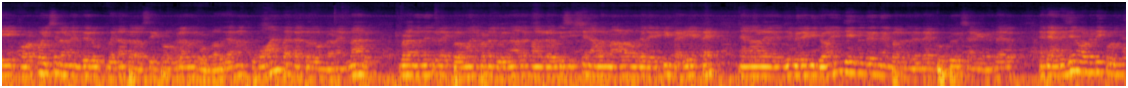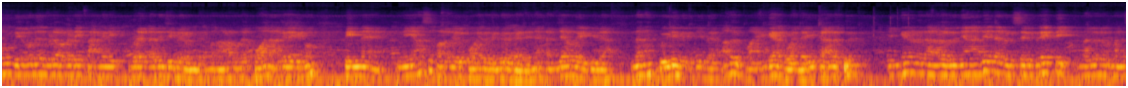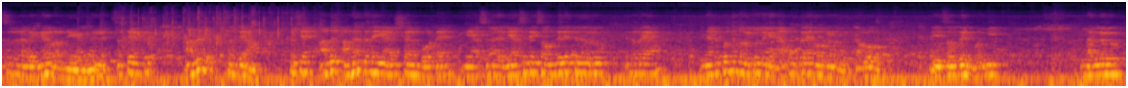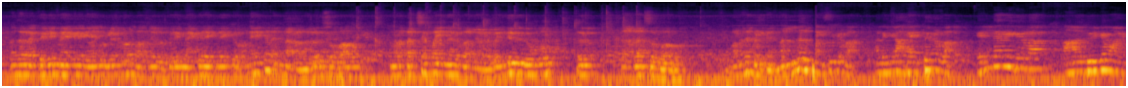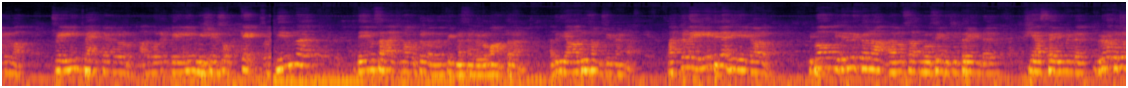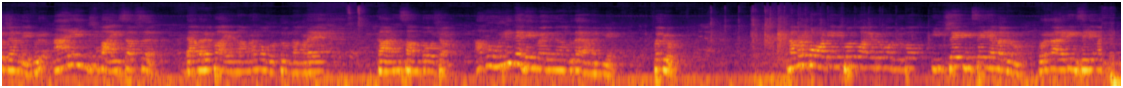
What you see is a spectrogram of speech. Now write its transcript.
ഈ ഉറക്കൊഴിച്ചിലാണ് എന്റെ ഒരു വല്ലാത്തൊരവസ്ഥ ഈ പ്രോഗ്രാമിൽ പോകുമ്പോൾ അത് കാരണം പോകാൻ പറ്റാത്തത് കൊണ്ടാണ്. എന്നാൽ ഇവിടെ നിന്നിട്ടുള്ള ഈ ബഹുമാനപ്പെട്ട ഗുരുനാഥന്മാരുടെ ഒരു ശിഷ്യനാവാൻ നാളെ മുതൽ എനിക്കും കഴിയട്ടെ. ഞാൻ നാളെ ജിമ്മിലേക്ക് ജോയിൻ ചെയ്യുന്നുണ്ട് എന്ന് ഞാൻ പറഞ്ഞത് എന്റെ പുത്തൂർ എന്തായാലും എന്റെ അനുജൻ ഓൾറെഡി കുടുംബവും വിനോദം ഇവിടെ ഓൾറെഡി ഫാമിലി ഇവിടെ എല്ലാവരും ജിമ്മിലുണ്ട്. അപ്പോൾ നാളെ മുതൽ പോകാൻ ആഗ്രഹിക്കുന്നു. പിന്നെ നിയാസ് പറഞ്ഞൊരു പോയത് വലിയൊരു കാര്യം. ഞാൻ കഞ്ചാവ് കഴിക്കില്ല. എന്താണ്? വീട് കഴിക്കില്ല അതൊരു ഭയങ്കര പോയിന്റ് ഈ കാലത്ത് ഇങ്ങനെയുള്ള ഒരാളുകൾ ഞാൻ ആദ്യമായിട്ടാണ് ഒരു സെലിബ്രിറ്റി നല്ലൊരു മനസ്സുള്ള ഒരാൾ ഇങ്ങനെ പറഞ്ഞു കഴിഞ്ഞാൽ അല്ലേ? സത്യമായിട്ട്? അത് സത്യമാണ്. പക്ഷെ അത് അങ്ങനെ തന്നെ ഈ ആവിഷ്കാരം പോട്ടെ. നിയാസിന് നിയാസിന്റെ ഈ സൗന്ദര്യത്തിന് ഒരു എന്താ പറയാ ഞാനിപ്പോ ഞാൻ നോക്കിക്കൊണ്ടിരിക്കുക ഞാൻ മുമ്പേ നോക്കണത്. അപ്പോ ഈ സൗന്ദര്യം ഭംഗി നല്ലൊരു എന്താ പറയാ ഫിലിം മേഖലയ്ക്ക് ഞാൻ ഉള്ളിലോട് പറഞ്ഞുള്ളൂ. ഫിലിം മേഖലയിലേക്കോ അങ്ങനെയൊക്കെ എന്താണ് നല്ലൊരു സ്വഭാവം നമ്മുടെ പച്ചപ്പൈ എന്നൊക്കെ പറഞ്ഞോളൂ വലിയൊരു രൂപവും ഒരു സാധാ സ്വഭാവവും. വളരെ പഠിക്കാൻ നല്ലൊരു പൈസയ്ക്കുള്ള അല്ലെങ്കിൽ ആ ഹെൽത്തിനുള്ള എല്ലാ രീതിയിലുള്ള ആന്തരികമായിട്ടുള്ള ട്രെയിനിങ് പാറ്റേണുകളും അതുപോലെ ട്രെയിനിങ് മിഷൻസും ഒക്കെ ഇന്ന് ദൈവം സഹായിച്ച് നമുക്കുള്ളത് ഫിറ്റ്നസ് സെന്ററുകൾ മാത്രമാണ്. അതിൽ യാതൊരു സംശയവും വേണ്ട. മറ്റുള്ള ഏത് ലഹരിയേക്കാളും ഇപ്പോ ഇതിൽ നിൽക്കുന്ന മുസാദ് ചിത്രയുണ്ട് ഷിയാസ് കരീമുണ്ട്. ഇവരോടൊക്കെ ചോദിച്ചാൽ മതി. ഒരു അര ഇഞ്ച് ബൈസപ്സ് ഡെവലപ്പ് ആയ നമ്മുടെ മുഖത്തും നമ്മുടെ കാണുന്ന സന്തോഷം അത് ഒരു ലഹരി മരുന്ന് നമുക്ക് തരാൻ പറ്റില്ല. പറ്റുമോ നമ്മുടെ ബോഡിയിൽ ഇപ്പൊ പറഞ്ഞു കുറഞ്ഞപ്പോ ഇൻസൈഡ് ഇൻസൈഡ് ചെയ്യാൻ പറ്റുന്നു ഒരു കാലത്ത് ഇൻസൈഡ് ചെയ്യാൻ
